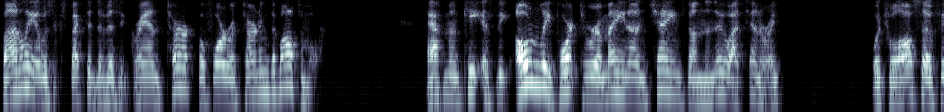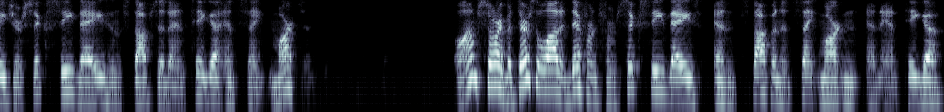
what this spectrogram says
Finally, it was expected to visit Grand Turk before returning to Baltimore. Half Moon Cay is the only port to remain unchanged on the new itinerary, which will also feature six sea days and stops at Antigua and St. Martin. Well, I'm sorry, but there's a lot of difference from six sea days and stopping at St. Martin and Antigua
